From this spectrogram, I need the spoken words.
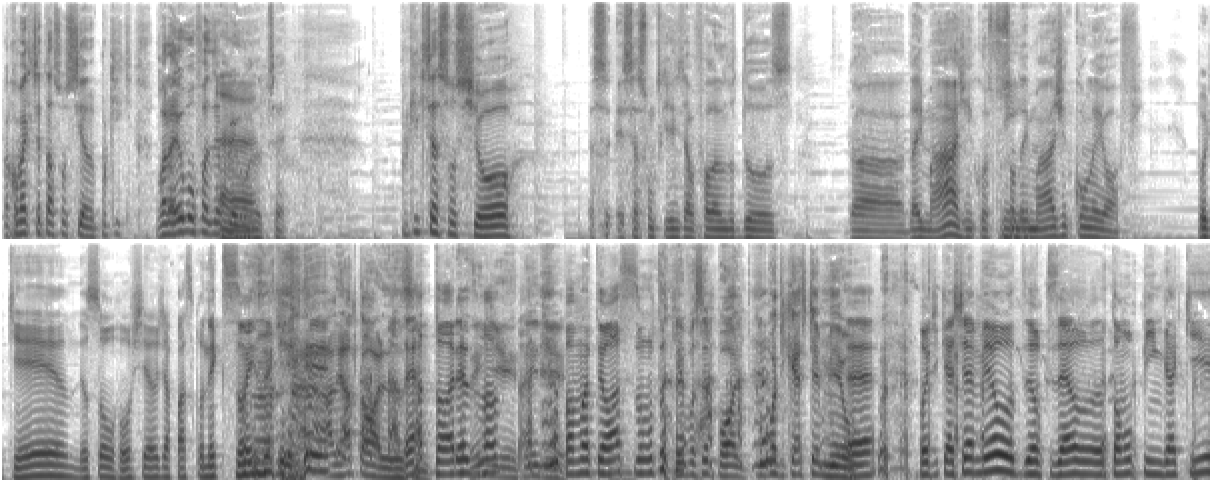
Mas como é que você tá associando? Por que, agora eu vou fazer a ah. pergunta pra você. Por que, que você associou esse, esse assunto que a gente tava falando dos da, da imagem, construção Sim. da imagem com layoff? Porque eu sou o host e eu já faço conexões aqui. Aleatórias. Assim. Aleatórias entendi, pra, entendi. pra manter o assunto. Porque você pode, porque o podcast é meu. É, podcast é meu, se eu quiser eu tomo pinga aqui,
